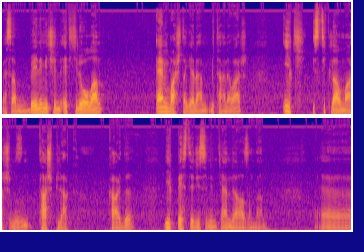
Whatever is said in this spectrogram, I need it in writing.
Mesela benim için etkili olan en başta gelen bir tane var. İlk İstiklal Marşımızın taş plak kaydı. İlk bestecisinin kendi ağzından. Ee,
